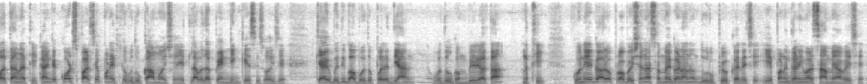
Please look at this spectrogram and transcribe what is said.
હોતા નથી. કારણ કે કોર્ટ્સ પાસે પણ એટલું બધું કામ હોય છે, એટલા બધા પેન્ડિંગ કેસીસ હોય છે, કે આવી બધી બાબતો પર ધ્યાન વધુ ગંભીર હોતા નથી. ગુનેગારો પ્રોબેશનના સમયગાળાનો દુરુપયોગ કરે છે, એ પણ ઘણીવાર સામે આવે છે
